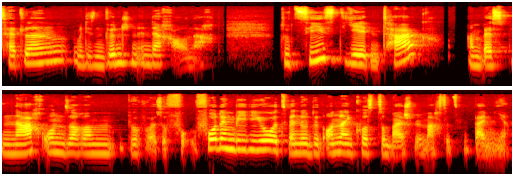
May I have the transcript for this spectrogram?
Zetteln, mit diesen Wünschen in der Rauhnacht? Du ziehst jeden Tag, am besten nach unserem, also vor dem Video, jetzt wenn du den Online-Kurs zum Beispiel machst, jetzt bei mir,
